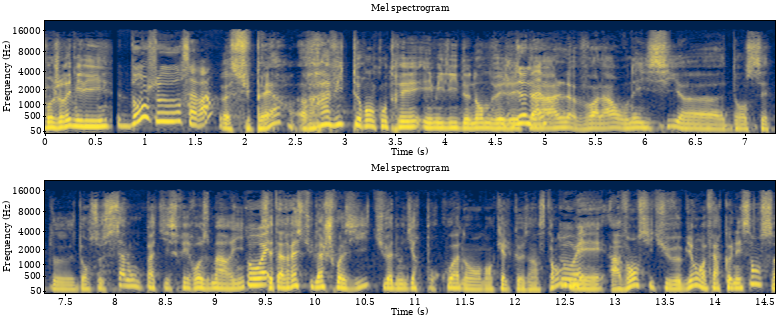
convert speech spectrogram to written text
Bonjour Émilie. Bonjour, ça va? Euh, super, ravi de te rencontrer, Émilie de Nantes Végétal. Voilà, on est ici euh, dans cette euh, dans ce salon de pâtisserie Rosemary. Ouais. Cette adresse, tu l'as choisie. Tu vas nous dire pourquoi dans, dans quelques instants. Ouais. Mais avant, si tu veux bien, on va faire connaissance.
